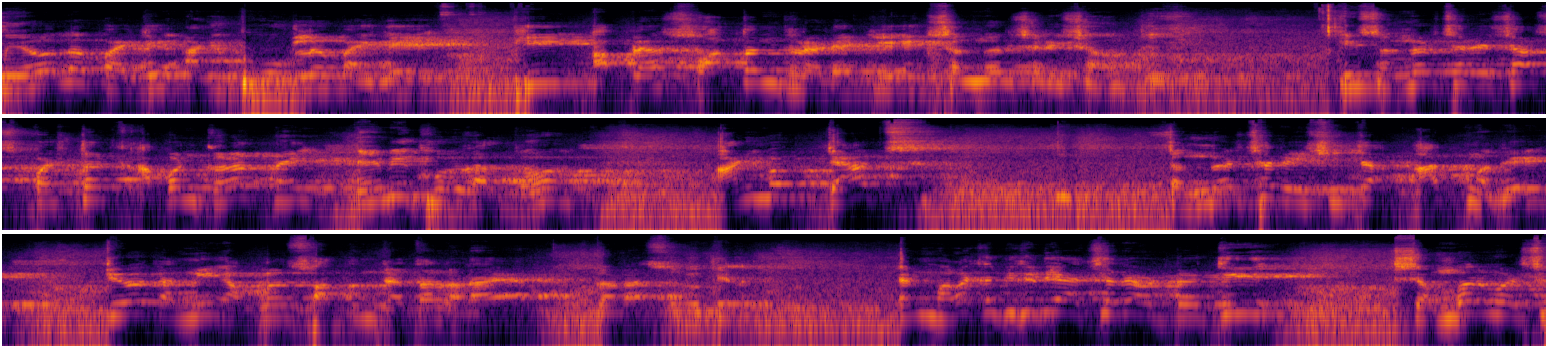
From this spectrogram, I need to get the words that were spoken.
मिळवलं पाहिजे आणि भोगलं पाहिजे ही आपल्या स्वातंत्र्य लढ्याची एक संघर्ष रेषा होती. ही संघर्ष रेषा स्पष्ट आपण कळत नाही नेहमी खोल घालतो. आणि मग त्याच संघर्ष रेषेच्या आतमध्ये टिळकांनी आपलं स्वातंत्र्याचा लढाया लढा सुरू केला. कारण मला कधी कधी आश्चर्य वाटतं की शंभर वर्ष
